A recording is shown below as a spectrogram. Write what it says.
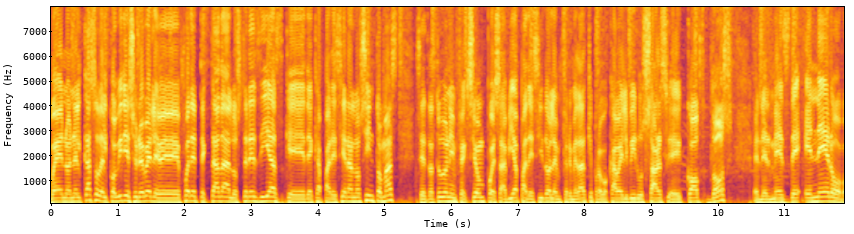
Bueno, en el caso del COVID-19 le fue detectada a los tres días que, de que aparecieran los síntomas. Se trató de una infección, pues había padecido la enfermedad que provocaba el virus SARS-CoV-2 en el mes de enero.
